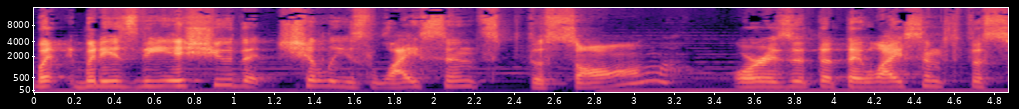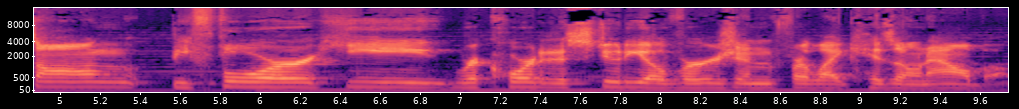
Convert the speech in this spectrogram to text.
But but is the issue that Chili's licensed the song? Or is it that they licensed the song before he recorded a studio version for like his own album?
